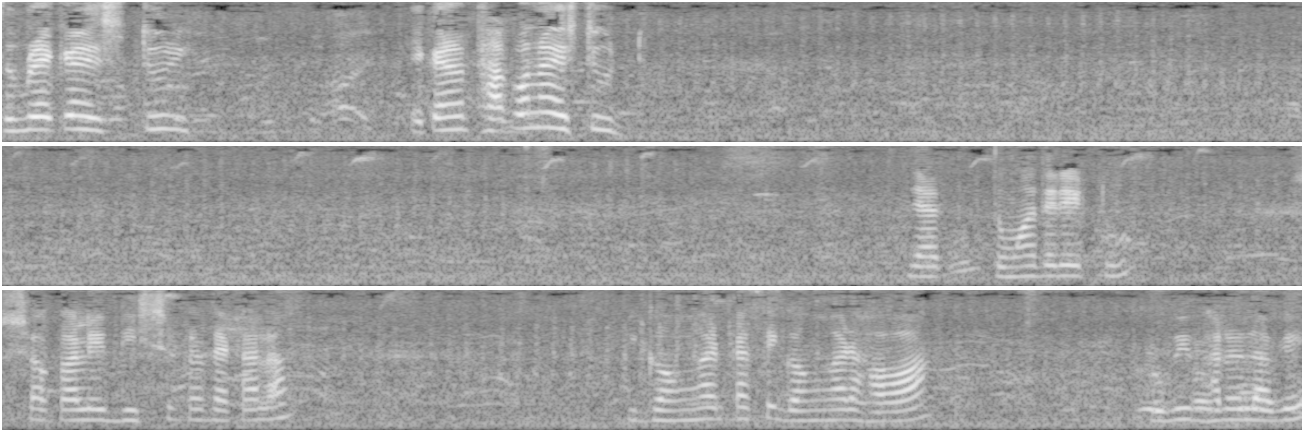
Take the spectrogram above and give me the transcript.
তোমরা এখানে স্টুড এখানে থাকো না স্টুড যাক, তোমাদের একটু সকালের দৃশ্যটা দেখালাম। গঙ্গার কাছে গঙ্গার হাওয়া খুবই ভালো লাগে।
